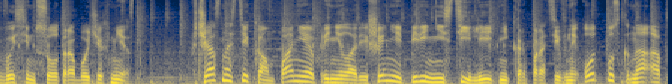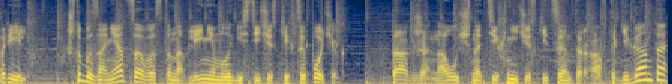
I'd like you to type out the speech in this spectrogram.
800 рабочих мест — частности, компания приняла решение перенести летний корпоративный отпуск на апрель, чтобы заняться восстановлением логистических цепочек. Также научно-технический центр автогиганта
